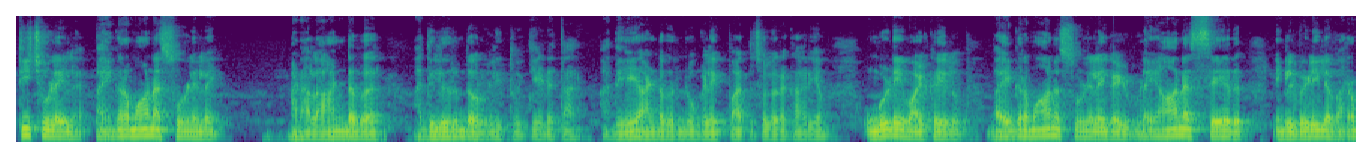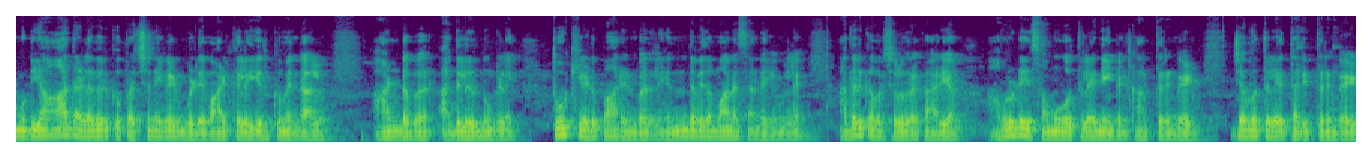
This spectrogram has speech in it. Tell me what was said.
தீச்சுளையில் பயங்கரமான சூழ்நிலை. ஆனால் ஆண்டவர் அதிலிருந்து அவர்களை தூக்கி எடுத்தார். அதே ஆண்டவர் என்று உங்களை பார்த்து சொல்கிற காரியம் உங்களுடைய வாழ்க்கையிலும் பயங்கரமான சூழ்நிலைகள் விளையான சேறு நீங்கள் வெளியில் வர முடியாத அளவிற்கு பிரச்சனைகள் உங்களுடைய வாழ்க்கையில் இருக்கும் என்றாலும் ஆண்டவர் அதிலிருந்து உங்களை தூக்கி எடுப்பார் என்பதில் எந்த விதமான சந்தேகம் இல்லை. அதற்கு அவர் சொல்கிற காரியம் அவருடைய சமூகத்திலே நீங்கள் காத்திருங்கள் ஜெபத்திலே தரித்திருங்கள்.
